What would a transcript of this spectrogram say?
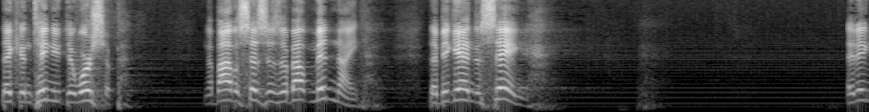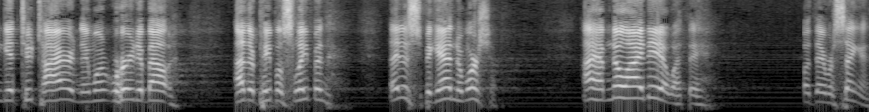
they continued to worship. And the Bible says it was about midnight. They began to sing. They didn't get too tired and they weren't worried about other people sleeping. They just began to worship. I have no idea what they what they were singing.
